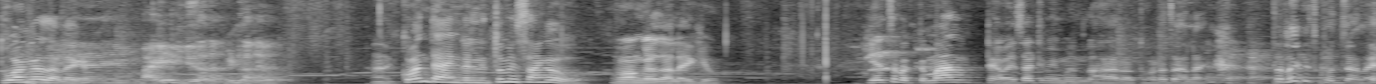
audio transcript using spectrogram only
तू वांगाळ झालाय का? बाई इडली झाला झालं आणि कोणत्या अँगलने तुम्ही सांगा हो वांगाळ झालाय घेऊ याचं फक्त मान ठेवायसाठी मी म्हणलं हा राव थोडा झालाय. तर लगेच खूप झालाय.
